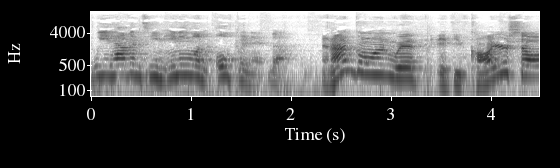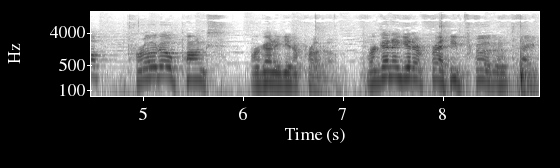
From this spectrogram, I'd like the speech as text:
we haven't seen anyone open it though. And I'm going with if you call yourself proto punks, we're gonna get a proto. We're gonna get a Freddy prototype.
